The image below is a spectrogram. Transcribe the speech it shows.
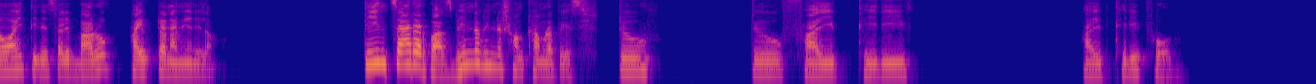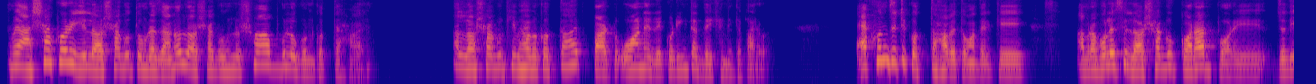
নয় তিনে চারি বারো, ফাইভটা নামিয়ে নিলাম। তিন, চার আর পাঁচ, ভিন্ন ভিন্ন সংখ্যা আমরা পেয়েছি। Two two, five, three five, three, four. আমি আশা করি লসাগু তোমরা জানো, লসাগু হলো সবগুলো গুণ করতে হয়। আর লসাগু কীভাবে করতে হয়? পার্ট ওয়ানের রেকর্ডিংটা দেখে নিতে পারো। এখন যেটি করতে হবে তোমাদেরকে, আমরা বলেছি লসাগু করার পরে যদি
